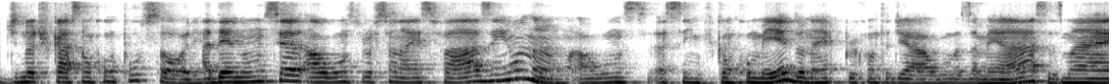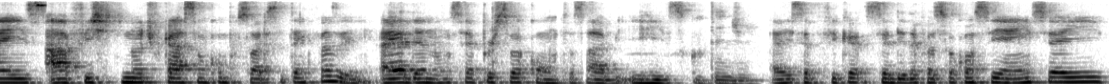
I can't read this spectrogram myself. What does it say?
de, notificação compulsória. A denúncia alguns profissionais fazem ou não. Alguns, assim, ficam com medo, né, por conta de algumas ameaças, mas a ficha de notificação compulsória você tem que fazer. Aí a denúncia é por sua conta, sabe? E risco. Entendi. Aí você fica, você lida com a sua consciência e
